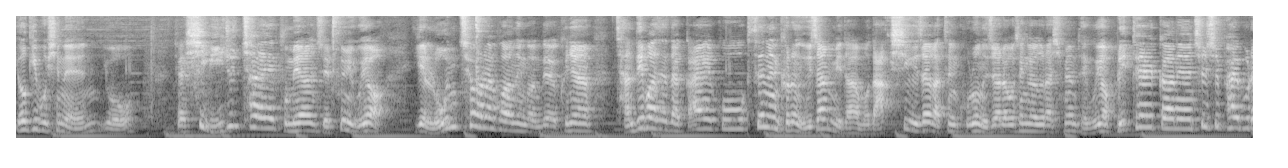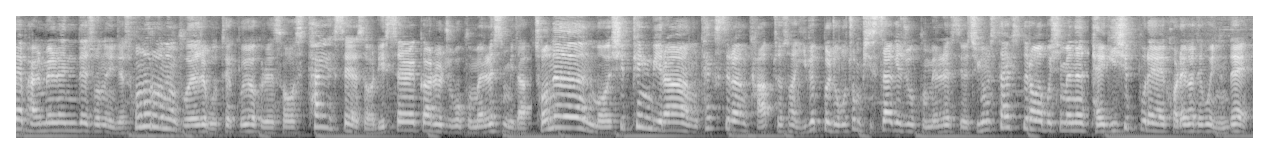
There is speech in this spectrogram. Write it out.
여기 보시는 요 제가 12주차에 구매한 제품이고요. 이게 론체어라고 하는 건데요. 그냥 잔디밭에다 깔고 쓰는 그런 의자입니다. 뭐 낚시 의자 같은 그런 의자라고 생각을 하시면 되고요. 리테일가는 78불에 발매를 했는데 저는 이제 손으로는 구하지 못했고요. 그래서 스타익스에서 리셀가를 주고 구매를 했습니다. 저는 뭐 shipping비랑 텍스랑 다 합쳐서 한 200불 주고 좀 비싸게 주고 구매를 했어요. 지금 스타익스 들어가 보시면은 120불에 거래가 되고 있는데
